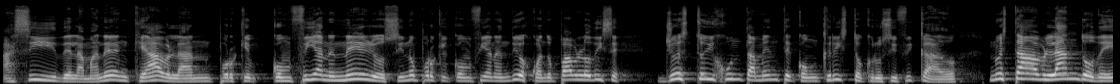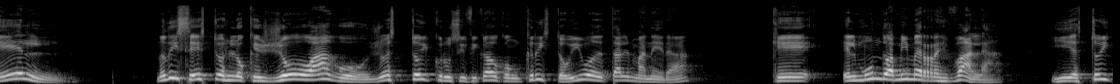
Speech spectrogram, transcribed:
así de la manera en que hablan porque confían en ellos, sino porque confían en Dios. Cuando Pablo dice, yo estoy juntamente con Cristo crucificado, no está hablando de Él. No dice esto es lo que yo hago, yo estoy crucificado con Cristo, vivo de tal manera que el mundo a mí me resbala y estoy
